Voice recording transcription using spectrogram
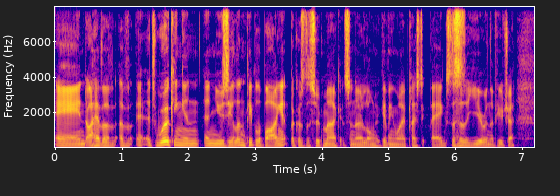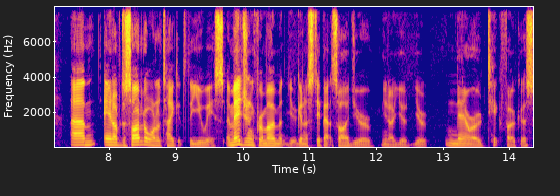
and I have a, a it's working in, in New Zealand. People are buying it because the supermarkets are no longer giving away plastic bags. This is a year in the future, um, and I've decided I want to take it to the US. Imagining for a moment you're going to step outside your you know your your narrow tech focus.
